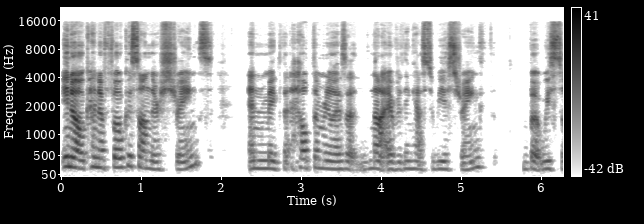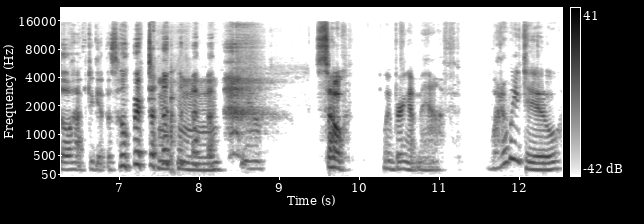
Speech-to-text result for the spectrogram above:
you know, kind of focus on their strengths and make that help them realize that not everything has to be a strength but we still have to get this homework done. Mhm. Yeah. so we bring up math what do we do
